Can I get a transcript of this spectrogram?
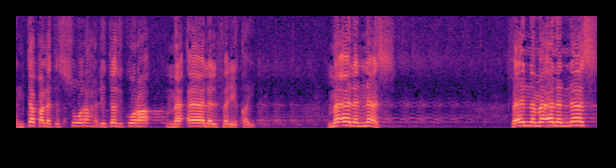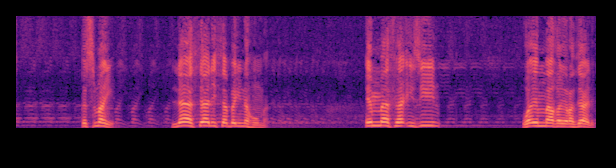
انتقلت السورة لتذكر مآل الفريقين. مآل الناس فإن مآل الناس قسمين لا ثالث بينهما إما فائزين وإما غير ذلك.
